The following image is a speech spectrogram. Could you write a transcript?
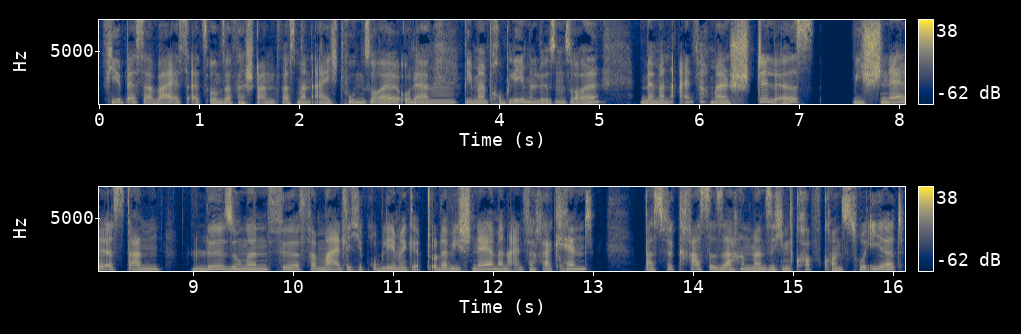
viel besser weiß als unser Verstand, was man eigentlich tun soll oder mhm. wie man Probleme lösen soll. Wenn man einfach mal still ist, wie schnell es dann Lösungen für vermeintliche Probleme gibt oder wie schnell man einfach erkennt, was für krasse Sachen man sich im Kopf konstruiert,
